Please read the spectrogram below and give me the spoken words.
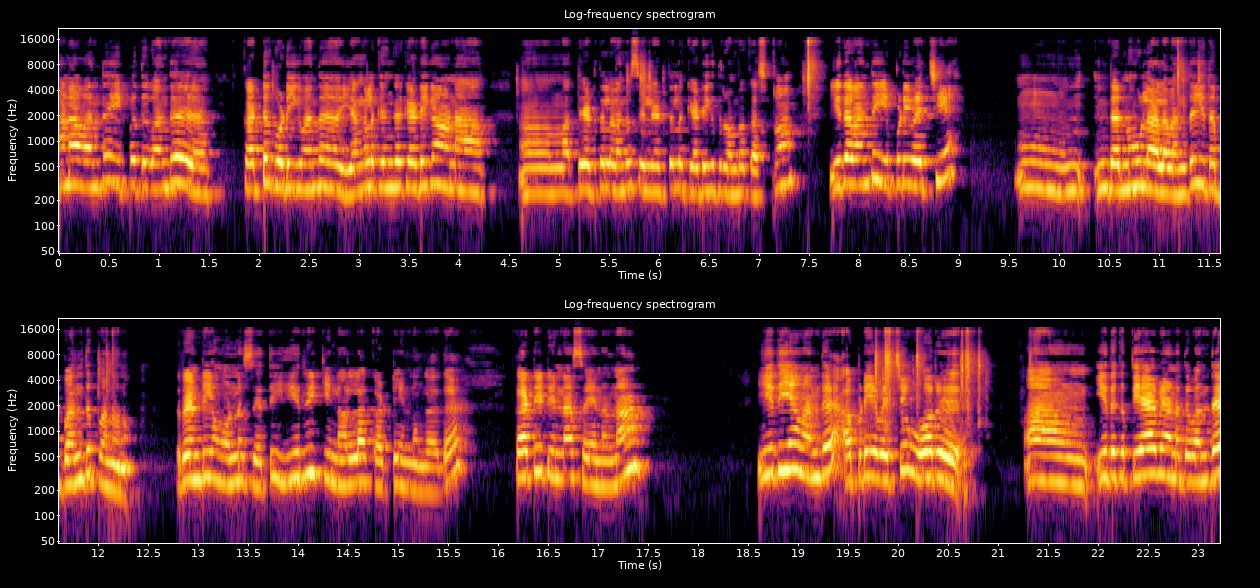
ஆனால் வந்து இப்போதுக்கு வந்து கட்டுக்கொடிக்கு வந்து எங்களுக்கு எங்கே கிடைக்கும். ஆனால் மற்ற இடத்துல வந்து சில இடத்துல கிடைக்கிறது ரொம்ப கஷ்டம். இதை வந்து இப்படி வச்சு இந்த நூலால் வந்து இதை பந்து பண்ணணும். ரெண்டையும் ஒன்று சேர்த்து இறுக்கி நல்லா கட்டிடணுங்க அதை. கட்டிட்டு என்ன செய்யணும்னா இதையும் வந்து அப்படியே வச்சு ஒரு இதுக்கு தேவையானது வந்து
